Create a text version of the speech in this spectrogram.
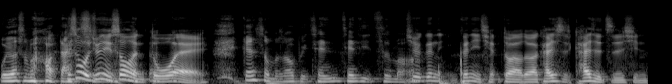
我有什么好担心？可是我觉得你瘦很多哎、跟什么时候比？前前几次吗？就跟你跟你前对啊对啊，开始开始执行，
